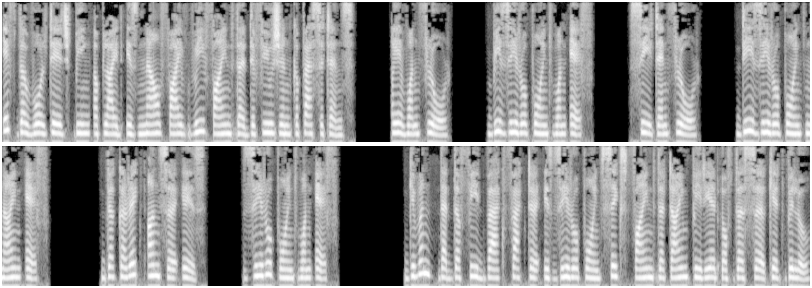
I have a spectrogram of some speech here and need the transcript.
If the voltage being applied is now 5 we find the diffusion capacitance. A1 floor. B 0.1 F. C10 floor. D 0.9 F. The correct answer is 0.1 F. Given that the feedback factor is 0.6 find the time period of the circuit below.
